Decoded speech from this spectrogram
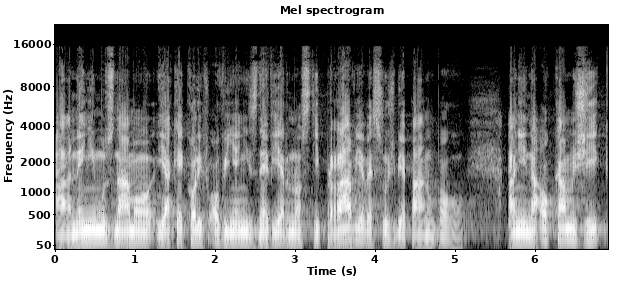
A není mu známo jakékoliv ovinění z nevěrnosti právě ve službě Pánu Bohu. Ani na okamžik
